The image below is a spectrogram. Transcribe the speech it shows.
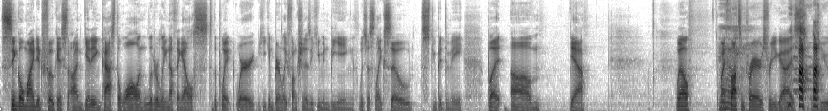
single-minded focus on getting past the wall and literally nothing else to the point where he can barely function as a human being was just like so stupid to me. But um, yeah. Well, my thoughts and prayers for you guys as you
